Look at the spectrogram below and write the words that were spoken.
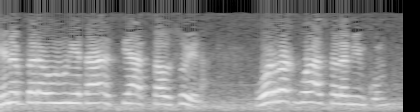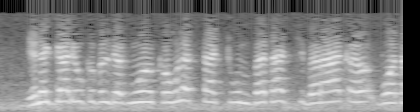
የነበረውን ሁኔታ እስቲ አስታውሱ ይላል። ወረክቡ አስፈለሚንኩም የነጋዴው ክፍል ደግሞ ከሁለታችሁም በታች በራቀ ቦታ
